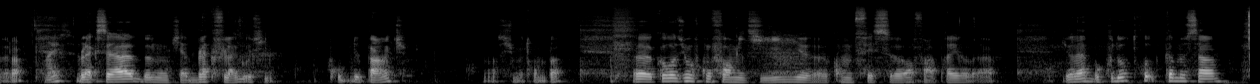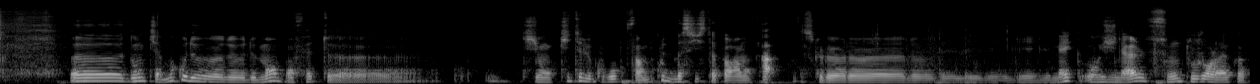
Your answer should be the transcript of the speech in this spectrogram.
voilà. Ouais, Black Sabbath, donc il y a Black Flag aussi, groupe de punk, si je me trompe pas. Euh, Corrosion of Conformity, euh, Confessor, enfin après euh, voilà. Il y en a beaucoup d'autres comme ça. Euh, donc il y a beaucoup de, de- de membres en fait qui ont quitté le groupe, enfin beaucoup de bassistes apparemment. Ah. Parce que le, le- le- les, les- les- les mecs originaux sont toujours là quoi.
